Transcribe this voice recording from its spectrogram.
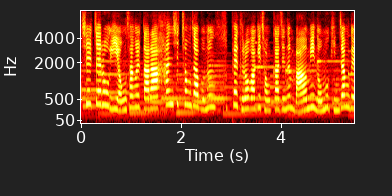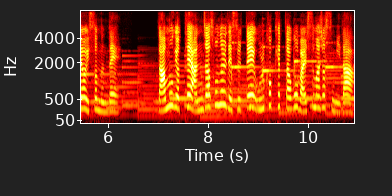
실제로 이 영상을 따라 한 시청자분은 숲에 들어가기 전까지는 마음이 너무 긴장되어 있었는데 나무 곁에 앉아 손을 댔을 때 울컥했다고 말씀하셨습니다.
